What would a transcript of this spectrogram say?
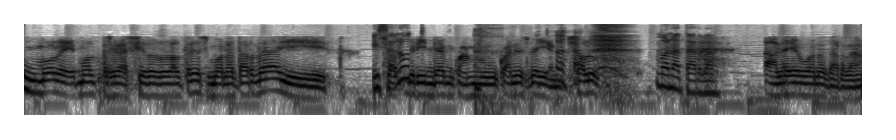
Molt bé, moltes gràcies a vosaltres, bona tarda i... I salut. Brindem quan, quan es veiem. Salut. Bona tarda. Adéu, bona tarda.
